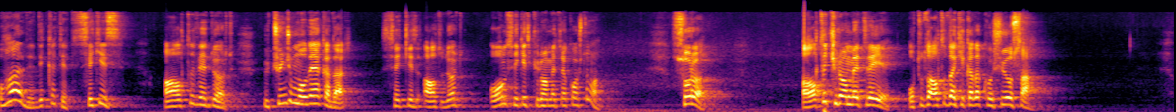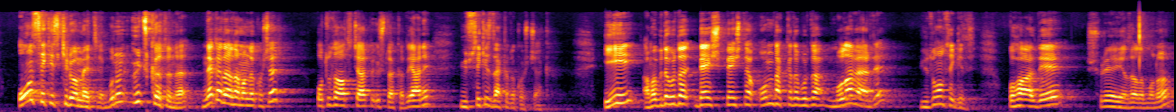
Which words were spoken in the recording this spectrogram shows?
O halde dikkat et 8, 6 ve 4. Üçüncü molaya kadar 8, 6, 4, 18 kilometre koştu mu? Soru. 6 kilometreyi 36 dakikada koşuyorsa 18 kilometre bunun 3 katını ne kadar zamanda koşar? 36 çarpı 3 dakikada yani 108 dakikada koşacak. İyi ama bir de burada 5, 5 ile 10 dakikada burada mola verdi. 118. O halde şuraya yazalım onu.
